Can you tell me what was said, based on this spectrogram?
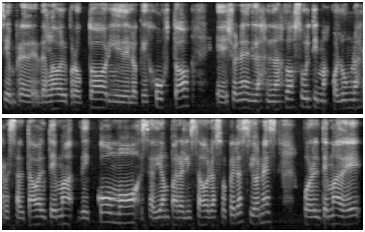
siempre de, del lado del productor y de lo que es justo. Eh, yo en las, en las, dos últimas columnas resaltaba el tema de cómo se habían paralizado las operaciones por el tema de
